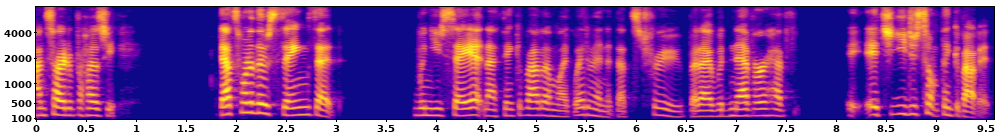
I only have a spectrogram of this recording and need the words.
I'm sorry to pause you. That's one of those things that when you say it and I think about it, I'm like, wait a minute, that's true. But I would never have. It's you just don't think about it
